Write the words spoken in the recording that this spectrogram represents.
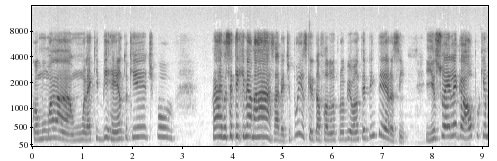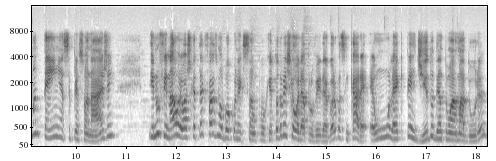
como uma, um moleque birrento que, tipo, ai, você tem que me amar, sabe? É tipo isso que ele tá falando pro Obi-Wan o tempo inteiro, assim. E isso é legal porque mantém esse personagem. E no final, eu acho que até faz uma boa conexão, porque toda vez que eu olhar pro Vader agora, eu falo assim, cara, é um moleque perdido dentro de uma armadura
